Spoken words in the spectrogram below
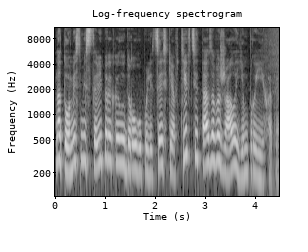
Натомість місцеві перекрили дорогу поліцейській автівці та заважали їм проїхати.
